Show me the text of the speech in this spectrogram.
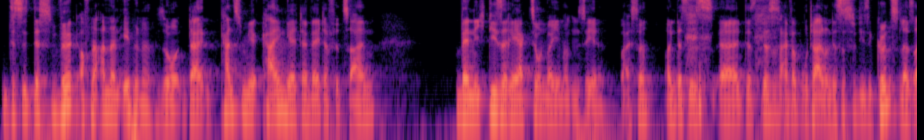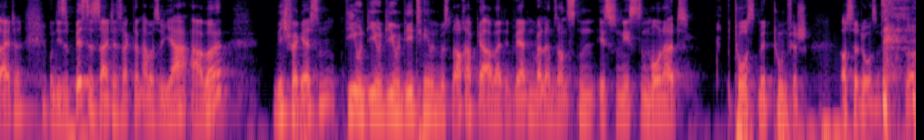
das, das wirkt auf einer anderen Ebene. So, da kannst du mir kein Geld der Welt dafür zahlen, wenn ich diese Reaktion bei jemandem sehe, weißt du? Und das ist, äh, das, das ist einfach brutal. Und das ist so diese Künstlerseite. Und diese Businessseite sagt dann aber so, ja, aber nicht vergessen, die und die und die und die Themen müssen auch abgearbeitet werden, weil ansonsten ist nächsten Monat Toast mit Thunfisch aus der Dose. So.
